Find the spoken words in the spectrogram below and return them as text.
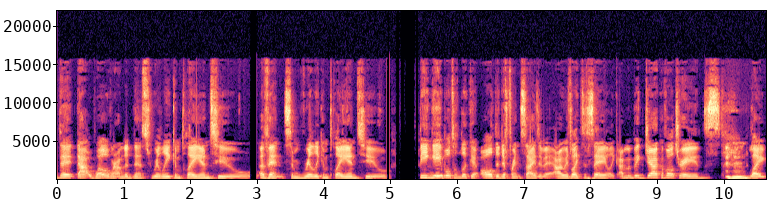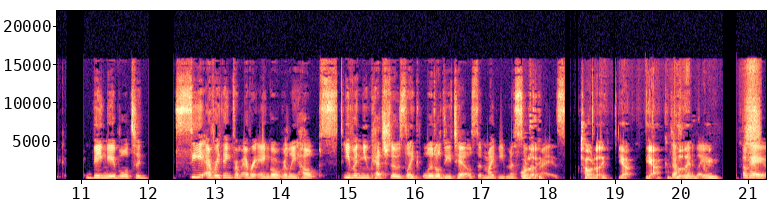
that that well roundedness really can play into events and really can play into being able to look at all the different sides of it. I would like to say, like, I'm a big jack of all trades. Mm-hmm. Like, being able to see everything from every angle really helps even you catch those like little details that might be missed totally. otherwise. Totally. Yep. Yeah. Completely. Definitely. Okay,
